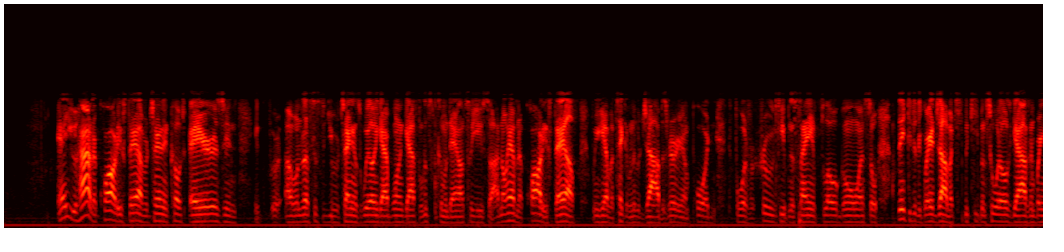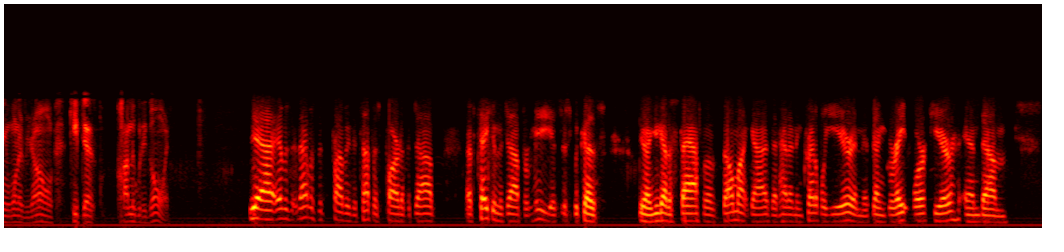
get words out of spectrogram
and you hired a quality staff, retaining Coach Ayers, and uh, another assistant you retain as well. And got one guy from Lipscomb coming down to you. So I know having a quality staff when you have a taking a new job is very important for recruiting, keeping the same flow going. So I think you did a great job of keeping two of those guys and bringing one of your own, keep that continuity going. Yeah, it was that was the, probably the toughest part of the job of taking the job for me is just because you know you got a staff of Belmont guys that had an incredible year and have done great work here and um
